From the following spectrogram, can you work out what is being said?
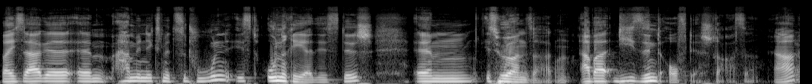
weil ich sage, ähm, haben wir nichts mit zu tun, ist unrealistisch, ähm, ist Hörensagen. Aber die sind auf der Straße. Ja? ja.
